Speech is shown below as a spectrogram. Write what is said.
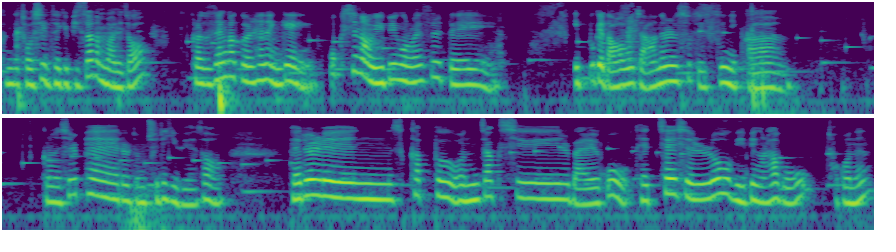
근데 저실 되게 비싸단 말이죠. 그래서 생각을 해낸 게 혹시나 위빙으로 했을 때 이쁘게 나오지 않을 수도 있으니까 그런 실패를 좀 줄이기 위해서 베를린 스카프 원작실 말고 대체실로 위빙을 하고 저거는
